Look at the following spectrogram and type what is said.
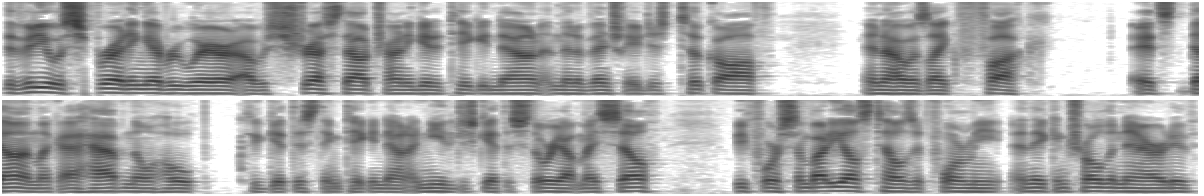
the video was spreading everywhere. I was stressed out trying to get it taken down. And then eventually it just took off. And I was like, fuck, it's done. Like I have no hope to get this thing taken down. I need to just get the story out myself before somebody else tells it for me and they control the narrative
